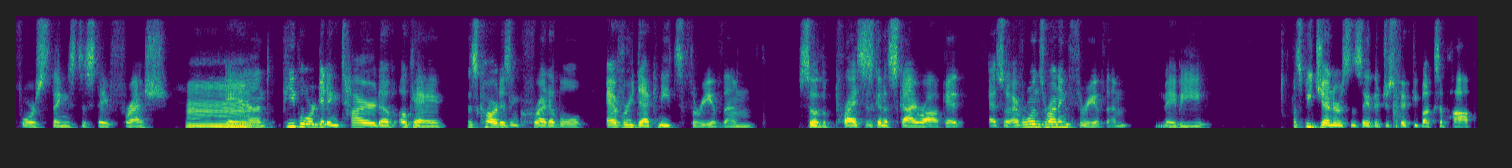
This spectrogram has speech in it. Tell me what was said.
force things to stay fresh. Mm, And people were getting tired of, okay, this card is incredible. Every deck needs three of them. So the price is going to skyrocket. So everyone's running three of them. Maybe let's be generous and say they're just 50 bucks a pop.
